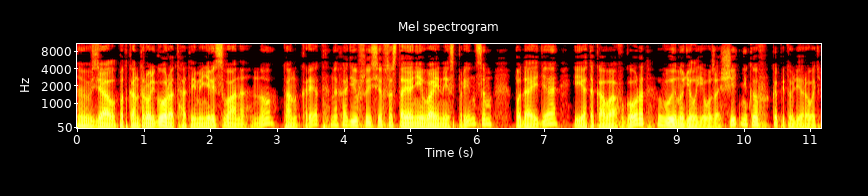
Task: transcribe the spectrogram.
взял под контроль город от имени Рисвана, но Танкрет, находившийся в состоянии войны с принцем, подойдя и атаковав город, вынудил его защитников капитулировать.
